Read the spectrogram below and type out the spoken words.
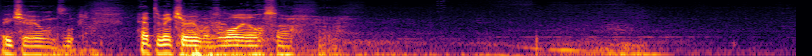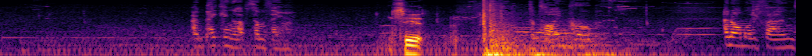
Make sure everyone's have to make sure everyone's loyal. So yeah. I'm picking up something. see it. Deploying probe. Anomaly found.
